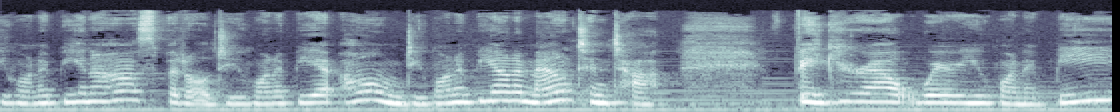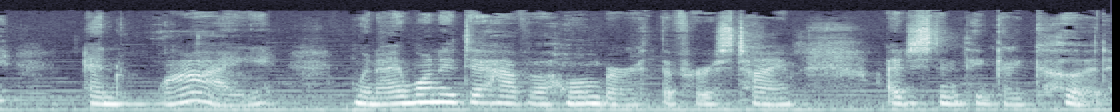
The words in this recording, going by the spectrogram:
Do you want to be in a hospital? Do you want to be at home? Do you want to be on a mountaintop? Figure out where you want to be and why. When I wanted to have a home birth the first time, I just didn't think I could.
